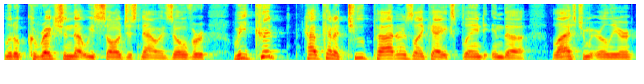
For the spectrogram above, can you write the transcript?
little correction that we saw just now is over. We could have kind of two patterns like I explained in the live stream earlier.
